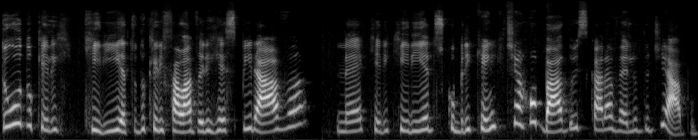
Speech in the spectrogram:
Tudo que ele queria, tudo que ele falava, ele respirava, né? Que ele queria descobrir quem que tinha roubado o escaravelho do diabo.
